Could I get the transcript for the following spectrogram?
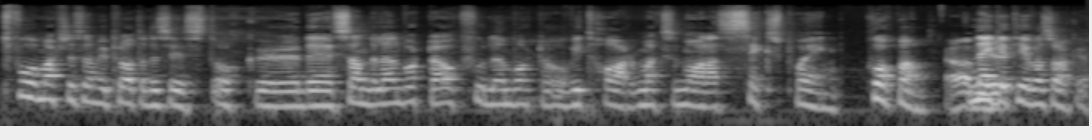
två matcher sedan vi pratade sist och eh, det är Sunderland borta och Fulham borta och vi tar maximala 6 poäng. Håkman, Ja, negativa saker.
